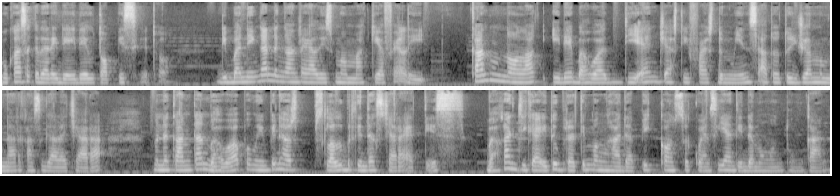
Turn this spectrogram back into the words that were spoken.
bukan sekedar ide-ide utopis gitu. Dibandingkan dengan realisme Machiavelli, Kant menolak ide bahwa the end justifies the means atau tujuan membenarkan segala cara, menekankan bahwa pemimpin harus selalu bertindak secara etis, bahkan jika itu berarti menghadapi konsekuensi yang tidak menguntungkan.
